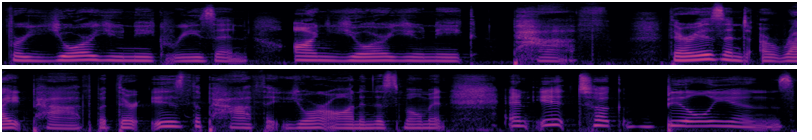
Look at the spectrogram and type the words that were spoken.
for your unique reason, on your unique path. There isn't a right path, but there is the path that you're on in this moment. And it took billions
